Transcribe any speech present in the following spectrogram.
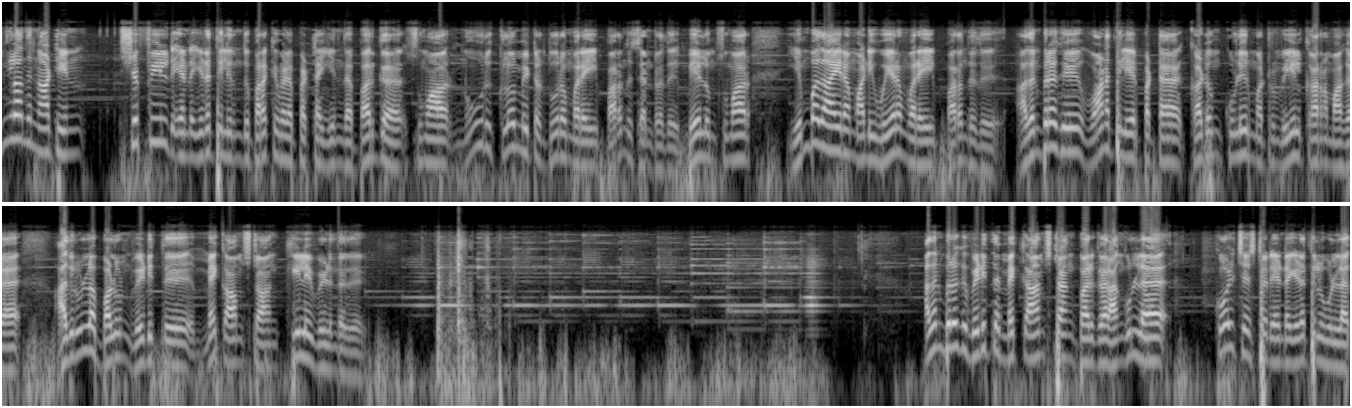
இங்கிலாந்து நாட்டின் ஷெஃபீல்ட் என்ற இடத்திலிருந்து பறக்கவிடப்பட்ட இந்த பர்கர் சுமார் நூறு கிலோமீட்டர் தூரம் வரை பறந்து சென்றது. மேலும் சுமார் எண்பதாயிரம் அடி உயரம் வரை பறந்தது. அதன் பிறகு வானத்தில் ஏற்பட்ட கடும் குளிர் மற்றும் வெயில் காரணமாக அதில் உள்ள பலூன் வெடித்து மெக் ஆம்ஸ்டாங் கீழே விழுந்தது. அதன் பிறகு வெடித்த மெக் ஆம்ஸ்டாங் பர்கர் அங்குள்ள கோல்செஸ்டர் என்ற இடத்தில் உள்ள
